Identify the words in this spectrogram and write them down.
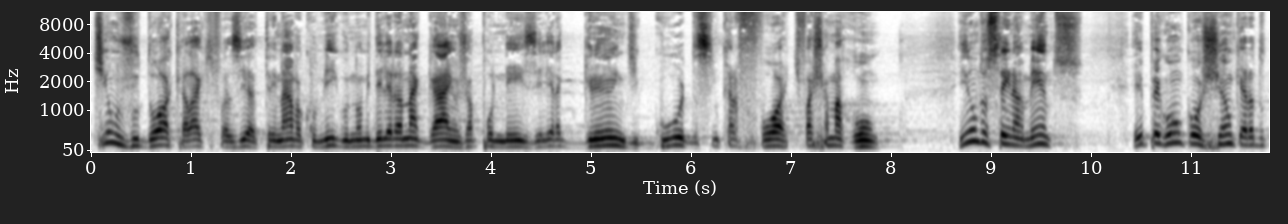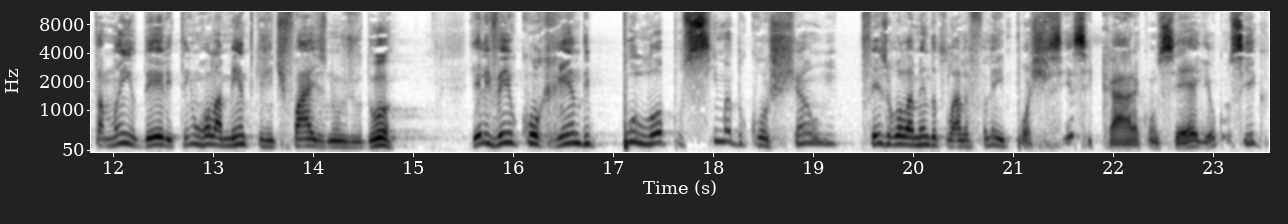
tinha um judoca lá que fazia, treinava comigo, o nome dele era Nagai, um japonês, ele era grande, gordo, assim, um cara forte, faixa marrom. E em um dos treinamentos, ele pegou um colchão que era do tamanho dele, tem um rolamento que a gente faz no judô, e ele veio correndo e pulou por cima do colchão e fez o rolamento do outro lado. Eu falei, poxa, se esse cara consegue, eu consigo.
